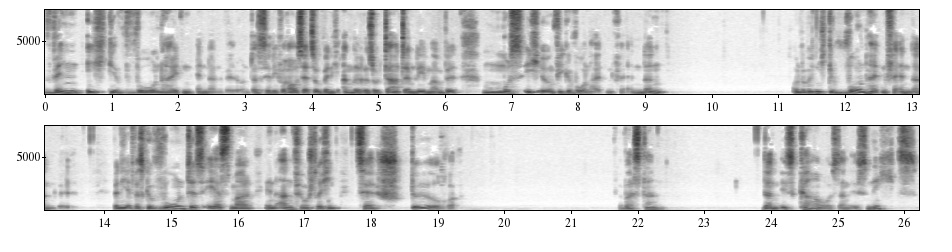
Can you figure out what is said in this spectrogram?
wenn ich Gewohnheiten ändern will, und das ist ja die Voraussetzung, wenn ich andere Resultate im Leben haben will, muss ich irgendwie Gewohnheiten verändern. Und wenn ich Gewohnheiten verändern will, wenn ich etwas Gewohntes erstmal in Anführungsstrichen zerstöre, was dann? Dann ist Chaos, dann ist nichts.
